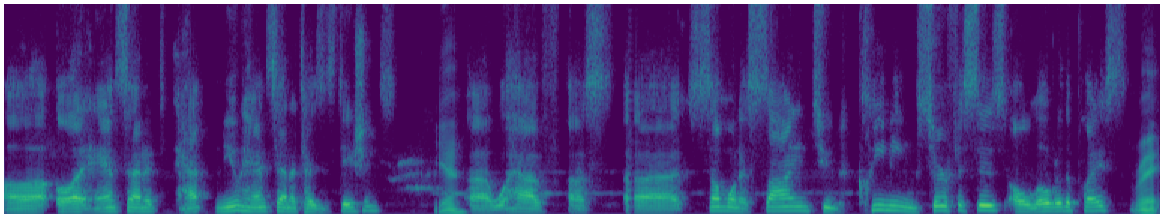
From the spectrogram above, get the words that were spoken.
uh, a lot of hand sanit- ha- new hand sanitizing stations. Yeah. Uh, we'll have us uh, someone assigned to cleaning surfaces all over the place, Right.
